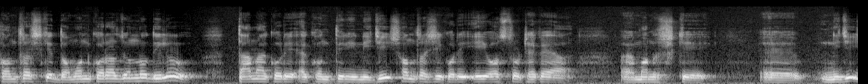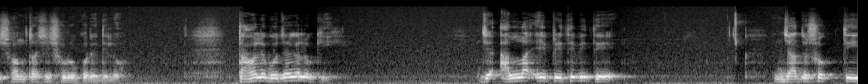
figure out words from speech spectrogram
সন্ত্রাসকে দমন করার জন্য দিল, তা না করে এখন তিনি নিজেই সন্ত্রাসী করে এই অস্ত্র ঠেকায়া মানুষকে নিজেই সন্ত্রাসী শুরু করে দিল। তাহলে বোঝা গেল কি? যে আল্লাহ এই পৃথিবীতে জাদুশক্তি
